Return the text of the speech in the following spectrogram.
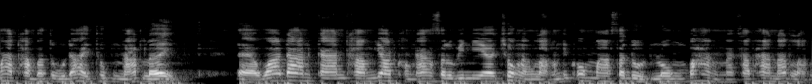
มารถทำประตูได้ทุกนัดเลย แต่ว่าด้านการทำยอดของทางสโลวีเนียช่วงหลังๆนี่ก็มาสะดุดลงบ้างนะครับ 5 นัดหลัง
